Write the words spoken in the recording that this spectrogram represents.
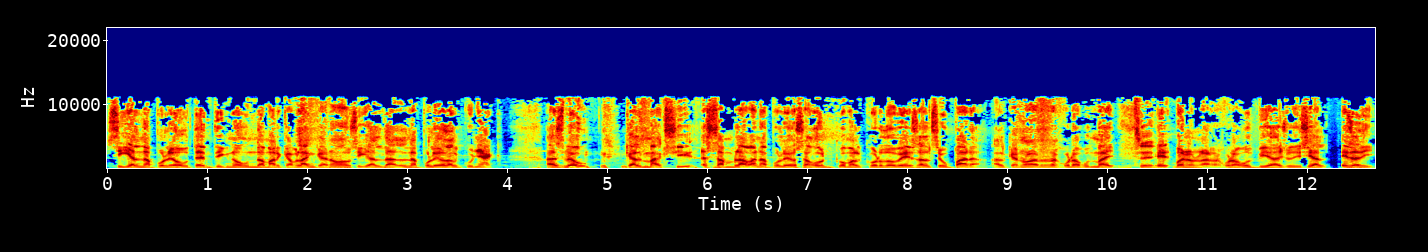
sigui el Napoleó autèntic, no un de marca blanca, no? O sigui, el, de, el Napoleó del conyac. Es veu que el Maxi semblava Napoleó II com el cordobès al seu pare, el que no l'ha reconegut mai. Sí. Eh, bueno, l'ha reconegut via judicial. És a dir,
